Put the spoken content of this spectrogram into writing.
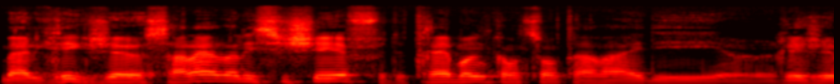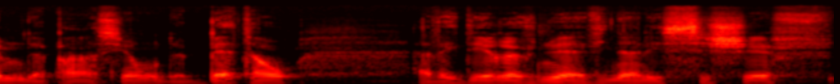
Malgré que j'ai un salaire dans les six chiffres, de très bonnes conditions de travail, des, un régime de pension de béton, avec des revenus à vie dans les six chiffres,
